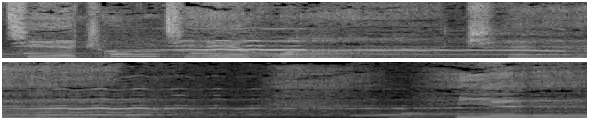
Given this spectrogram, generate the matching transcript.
结中结花尘烟。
